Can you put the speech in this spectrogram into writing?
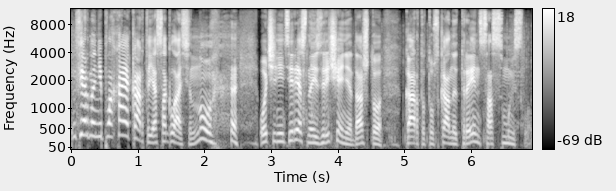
Инферно неплохая карта, я согласен. Ну, очень интересное изречение, да, что карта Тускан и Трейн со смыслом.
